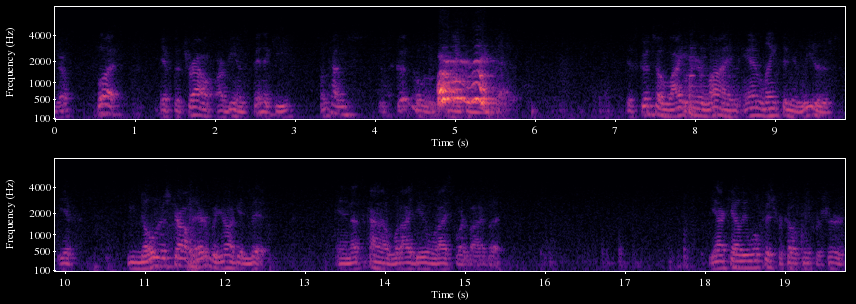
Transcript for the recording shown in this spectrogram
yep, But, if the trout are being finicky, sometimes it's good to lengthen. It's good to lighten your line and lengthen your leaders if you know there's trout there, but you're not getting bit. And that's kinda what I do and what I swear by, but. Yeah, Kelly, we'll fish for kokanee for sure.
